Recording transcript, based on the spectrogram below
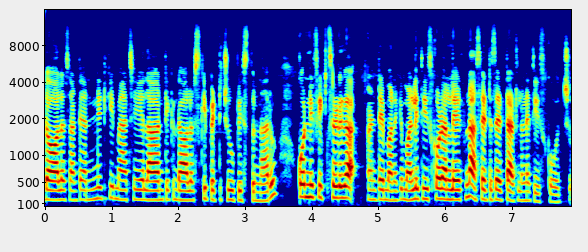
డాలర్స్ అంటే అన్నిటికీ మ్యాచ్ అయ్యేలాంటి డాలర్స్‌కి పెట్టి చూపిస్తున్నారు. కొన్ని ఫిక్స్‌డ్‌గా అంటే మనకి మళ్ళీ తీసుకోవడం లేకుండా ఆ సెట్ సెట్ అట్లనే తీసుకోవచ్చు.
